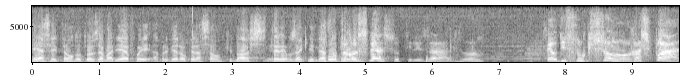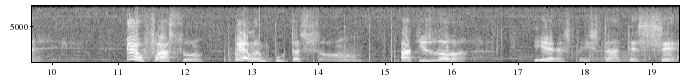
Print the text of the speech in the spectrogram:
Essa então, doutor Zé Maria, foi a primeira operação que nós teremos aqui nessa O noite. processo utilizado é o de sucção, raspagem. Eu faço pela amputação a tesoura. E esta está até cego.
